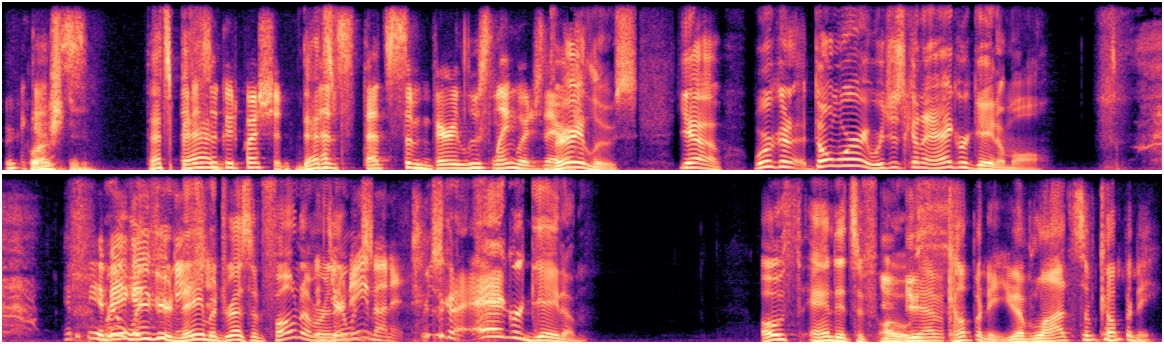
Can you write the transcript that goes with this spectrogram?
Good question. That's bad. is a good question. That's- That's that's, some very loose language there. Very loose. Yeah, we're gonna. Don't worry, we're just gonna aggregate them all. It'd be a We're big gonna leave your name, address, and phone number. With your then we're name just- on it. We're just gonna aggregate them. Oath and its a oath. You have company. You have lots of company.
